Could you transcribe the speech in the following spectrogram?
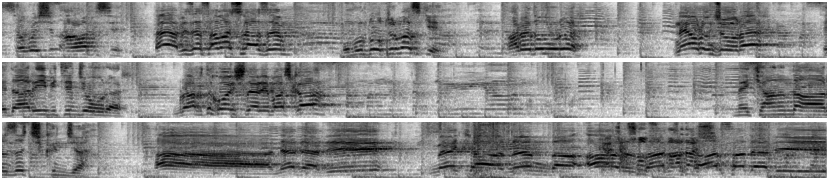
Savaş'ın abisi. Ha bize savaş lazım. O burada oturmaz ki. Arada uğrar. Ne olunca uğrar? Tedariği bitince uğrar. Bıraktık o işleri başka. Mekanında arıza çıkınca. Ha ne dedi? Mekanında arıza çıkarsa dedi.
